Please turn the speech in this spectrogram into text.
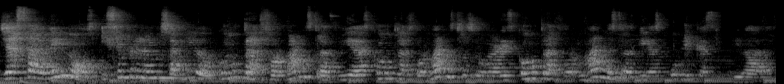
ya sabemos y siempre lo hemos sabido cómo transformar nuestras vidas, cómo transformar nuestros hogares, cómo transformar nuestras vidas públicas y privadas.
